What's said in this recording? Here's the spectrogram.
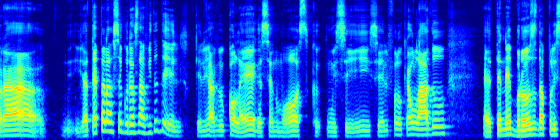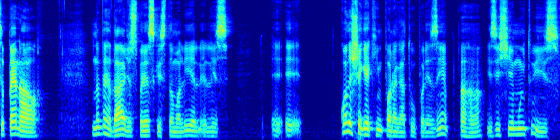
para até pela segurança da vida dele, que ele já viu colegas sendo mortos com isso e isso, ele falou que é o lado é, tenebroso da polícia penal. Na verdade, os presos que estão ali, eles... É, é, quando eu cheguei aqui em Porangatu, por exemplo, uhum. existia muito isso.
